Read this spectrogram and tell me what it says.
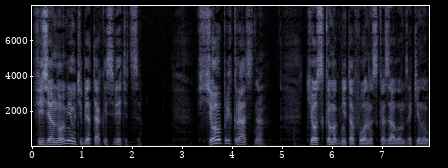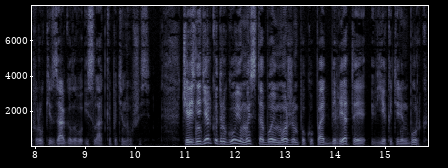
«Физиономия у тебя так и светится». «Все прекрасно», «Тезка магнитофона», — сказал он, закинув руки за голову и сладко потянувшись. «Через недельку-другую мы с тобой можем покупать билеты в Екатеринбург,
